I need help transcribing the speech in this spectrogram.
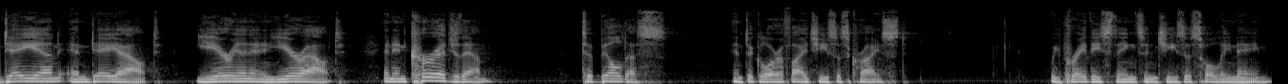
day in and day out, year in and year out, and encourage them to build us and to glorify Jesus Christ. We pray these things in Jesus' holy name.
